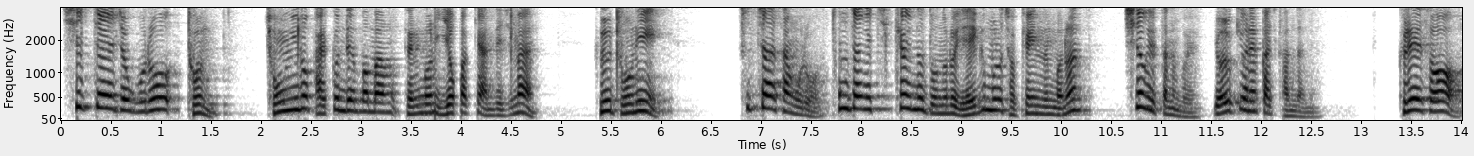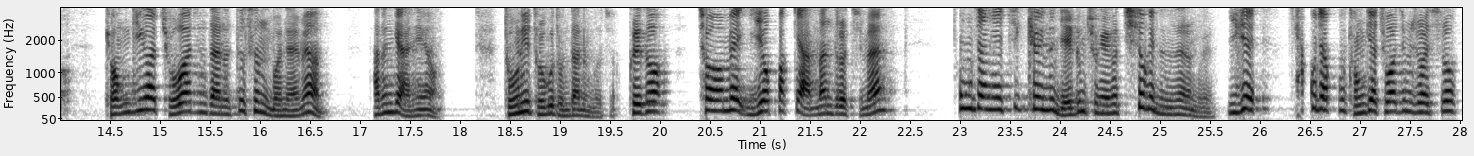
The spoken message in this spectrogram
실제적으로 돈, 종이로 발권된 것만 되는 거는 2억밖에 안 되지만 그 돈이 숫자상으로 통장에 찍혀 있는 돈으로 예금으로 적혀 있는 거는 7억이 됐다는 거예요. 10개 은행까지 간다면. 그래서 경기가 좋아진다는 뜻은 뭐냐면 다른 게 아니에요. 돈이 돌고 돈다는 거죠. 그래서 처음에 2억밖에 안 만들었지만 통장에 찍혀 있는 예금 총액은 7억이 된다는 거예요. 이게 자꾸 자꾸 경기가 좋아지면 좋아질수록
